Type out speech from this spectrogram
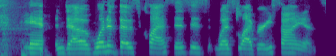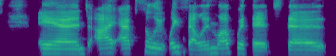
and uh, one of those classes is was library science, and I absolutely fell in love with it. the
